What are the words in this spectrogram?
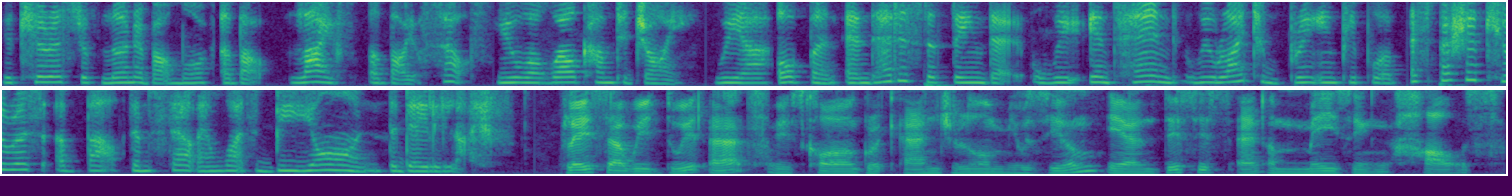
you're curious to learn about more about life, about yourself, you are welcome to join we are open and that is the thing that we intend we would like to bring in people especially curious about themselves and what's beyond the daily life place that we do it at is called Gregangelo Museum, and this is an amazing house.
